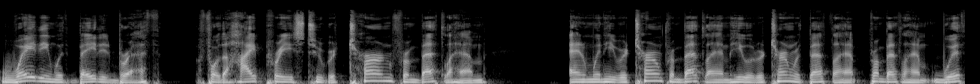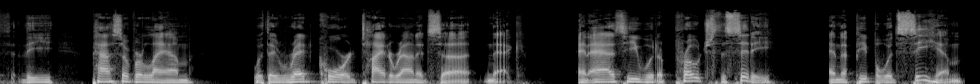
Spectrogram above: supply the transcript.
waiting with bated breath for the high priest to return from Bethlehem. And when he returned from Bethlehem, he would return with Bethlehem from Bethlehem with the Passover lamb with a red cord tied around its uh, neck. And as he would approach the city and the people would see him,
